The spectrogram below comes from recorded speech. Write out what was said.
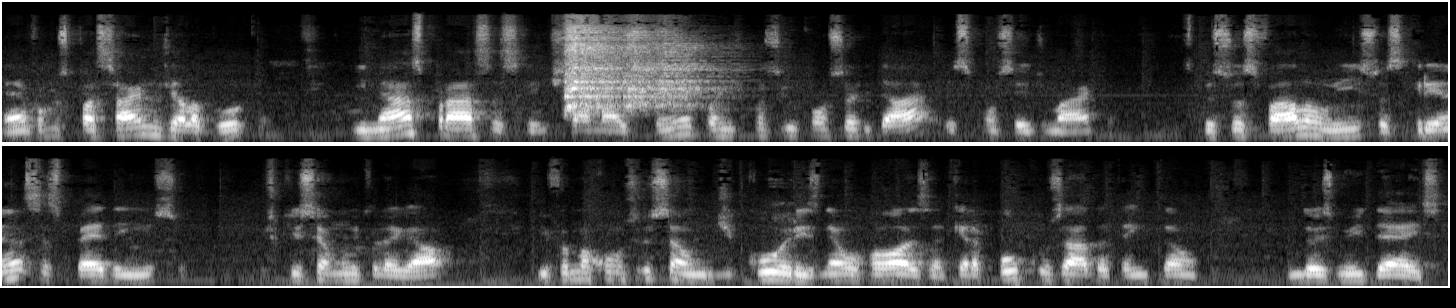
né, vamos passar no Gela Boca. E nas praças que a gente está mais tempo, a gente conseguiu consolidar esse conceito de marca. As pessoas falam isso, as crianças pedem isso, acho que isso é muito legal. E foi uma construção de cores, né, o rosa, que era pouco usado até então, em 2010,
